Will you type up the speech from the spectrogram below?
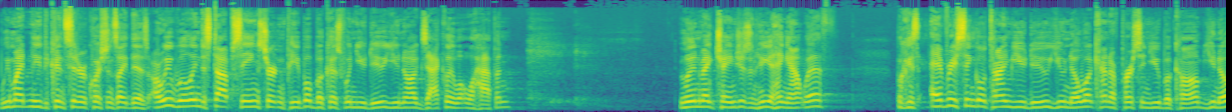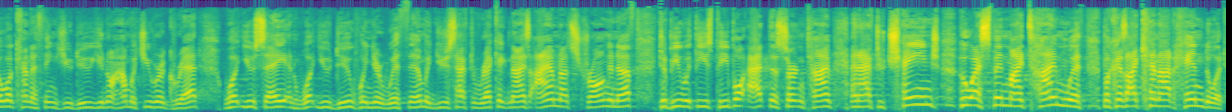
we might need to consider questions like this Are we willing to stop seeing certain people because when you do, you know exactly what will happen? Willing to make changes in who you hang out with? Because every single time you do, you know what kind of person you become. You know what kind of things you do. You know how much you regret what you say and what you do when you're with them. And you just have to recognize I am not strong enough to be with these people at this certain time. And I have to change who I spend my time with because I cannot handle it.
